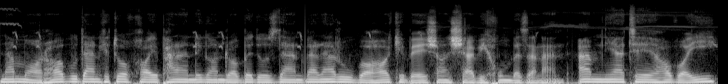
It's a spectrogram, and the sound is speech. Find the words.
نه مارها بودند که تخمهای پرندگان را بدزدند و نه روباها که بهشان شبیخون بزنند. امنیت هوایی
